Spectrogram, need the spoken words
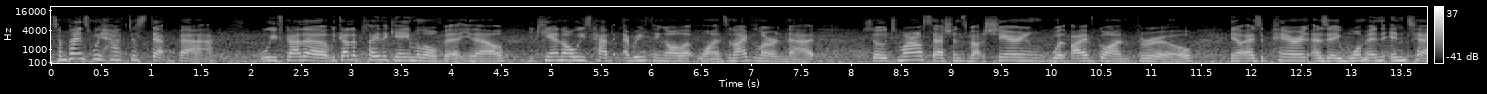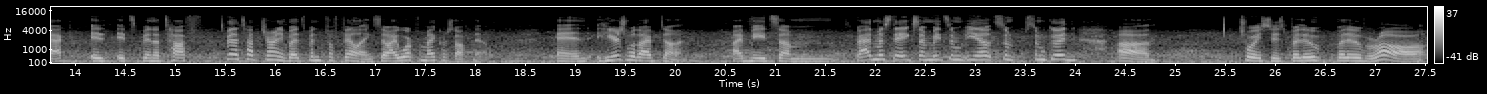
sometimes we have to step back. We've got to, we got to play the game a little bit, you know? You can't always have everything all at once, and I've learned that. So tomorrow's session is about sharing what I've gone through. You know, as a parent, as a woman in tech, it, it's been a tough, it's been a tough journey, but it's been fulfilling. So I work for Microsoft now. And here's what I've done. I've made some bad mistakes, I've made some, you know, some, some good uh, choices, but, but overall,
